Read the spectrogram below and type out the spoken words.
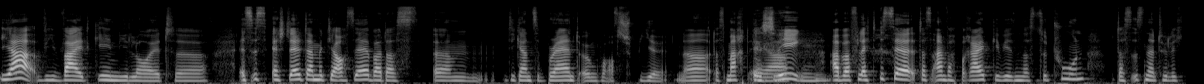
ja, wie weit gehen die Leute? Es ist, er stellt damit ja auch selber das, ähm, die ganze Brand irgendwo aufs Spiel. Ne? Das macht er. Deswegen. Ja. Aber vielleicht ist er das einfach bereit gewesen, das zu tun. Das ist natürlich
